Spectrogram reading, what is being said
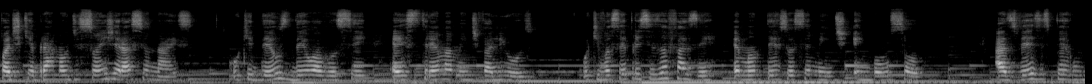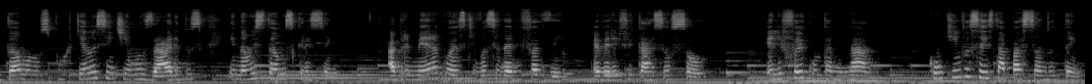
Pode quebrar maldições geracionais. O que Deus deu a você é extremamente valioso. O que você precisa fazer é manter sua semente em bom solo. Às vezes perguntamos-nos por que nos sentimos áridos e não estamos crescendo. A primeira coisa que você deve fazer é verificar seu solo. Ele foi contaminado? Com quem você está passando o tempo?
